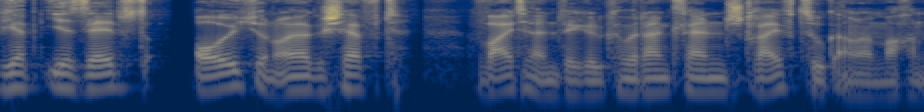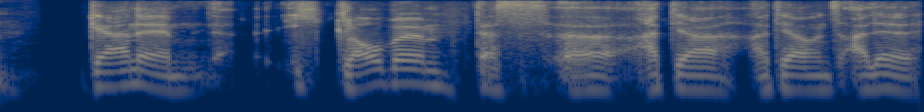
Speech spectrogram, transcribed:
Wie habt ihr selbst euch und euer Geschäft weiterentwickelt? Können wir da einen kleinen Streifzug einmal machen? Gerne. Ich glaube, das äh, hat, ja, hat ja uns alle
